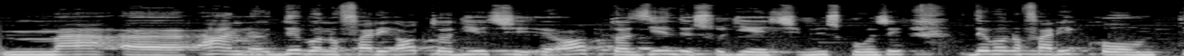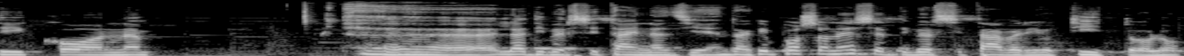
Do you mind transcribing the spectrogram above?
ma eh, hanno, devono fare 8, 10, 8 aziende su 10, mi scusi, devono fare i conti con eh, la diversità in azienda, che possono essere diversità a vario titolo,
